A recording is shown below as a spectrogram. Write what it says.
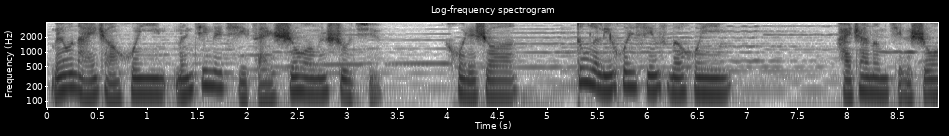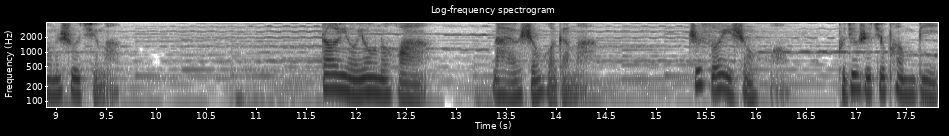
没有哪一场婚姻能经得起攒失望的数据，或者说，动了离婚心思的婚姻，还差那么几个失望的数据吗？道理有用的话，那还要生活干嘛？之所以生活。不就是去碰壁、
